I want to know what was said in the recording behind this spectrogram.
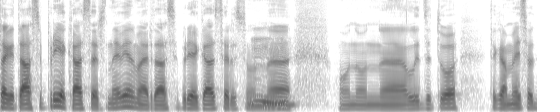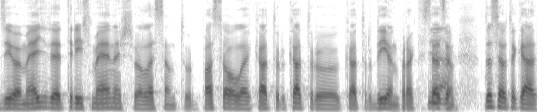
Tagad tās ir priekāsaras, nevienmēr tās ir priekāsaras. Un, mm. un, un, un līdz ar to mēs jau dzīvojam Eģiptē trīs mēnešus, vēl esam tur pasaulē katru, katru, katru dienu praktiski redzam. Tas jau tā kā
